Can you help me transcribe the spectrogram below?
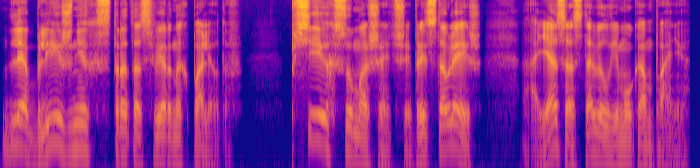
для ближних стратосферных полетов. Псих сумасшедший, представляешь? А я составил ему компанию.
